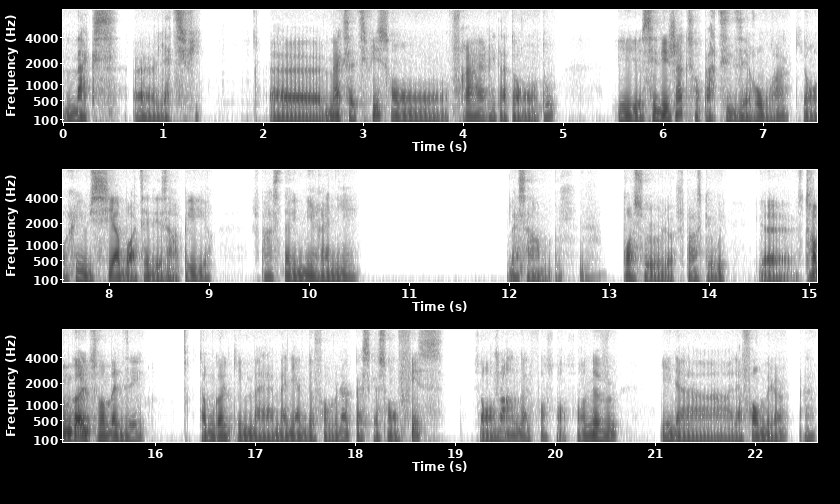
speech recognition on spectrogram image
Max Latifi. Max Latifi, son frère est à Toronto. Et c'est des gens qui sont partis de zéro, hein, qui ont réussi à bâtir des empires. Je pense que c'est un Iranien. Il me semble. Je suis pas sûr, là. Je pense que oui. Stromgold, tu vas me le dire. Stromgold qui est maniaque de Formule 1 parce que son fils, son gendre, dans le fond, son, neveu, il est dans la Formule 1, hein,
